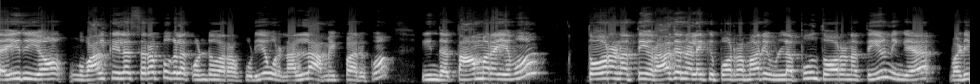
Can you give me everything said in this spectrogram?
தைரியம் உங்கள் வாழ்க்கையில் சிறப்புகளை கொண்டு வரக்கூடிய ஒரு நல்ல அமைப்பாக இருக்கும். இந்த தாமரையவும் தோரணத்தையும் ராஜநிலைக்கு போடுற மாதிரி உள்ள பூந்தோரணத்தையும் நீங்கள் வடி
